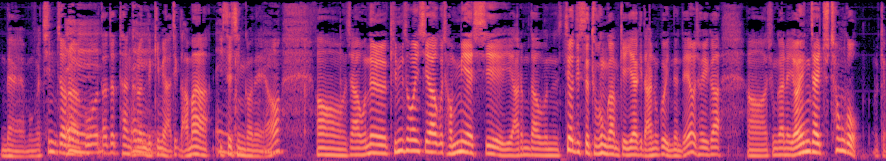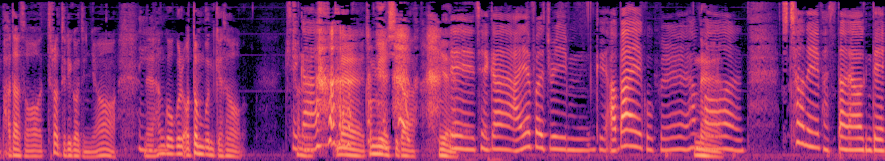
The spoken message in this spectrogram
네, 뭔가 친절하고 네. 따뜻한 그런 네. 느낌이 아직 남아 네. 있으신 거네요. 어, 자, 오늘 김소원 씨하고 전미애 씨, 이 아름다운 스튜어디스 두 분과 함께 이야기 나누고 있는데요. 저희가, 어, 중간에 여행자의 추천곡 이렇게 받아서 틀어드리거든요. 네, 네한 곡을 어떤 분께서 제가 네 전미애 씨가 예. 네 제가 I Have a Dream 그 아바의 곡을 한번 네. 추천해 봤어요. 근데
